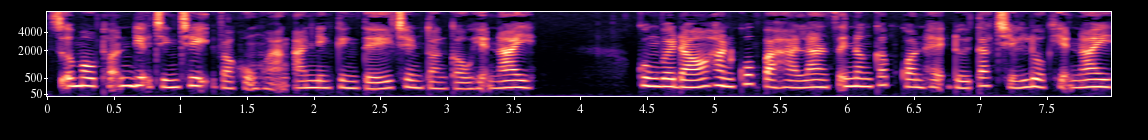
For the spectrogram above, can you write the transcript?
giữa mâu thuẫn địa chính trị và khủng hoảng an ninh kinh tế trên toàn cầu hiện nay. Cùng với đó, Hàn Quốc và Hà Lan sẽ nâng cấp quan hệ đối tác chiến lược hiện nay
